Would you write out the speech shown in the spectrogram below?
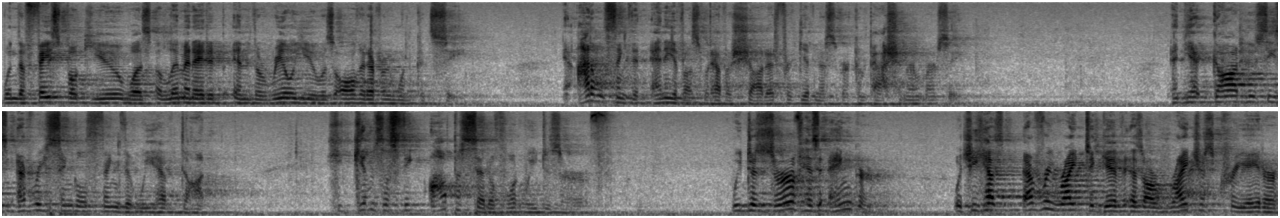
When the Facebook you was eliminated and the real you was all that everyone could see. I don't think that any of us would have a shot at forgiveness or compassion or mercy. And yet, God, who sees every single thing that we have done, He gives us the opposite of what we deserve. We deserve His anger. which he has every right to give as our righteous creator,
